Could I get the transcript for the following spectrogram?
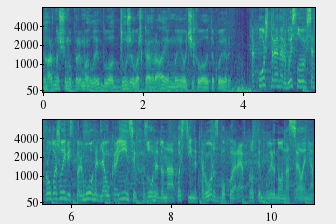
гарно, що ми перемогли. Була дуже важка гра, і ми очікували такої гри. Також тренер висловився про важливість перемоги для українців з огляду на постійний терор з боку РФ проти мирного населення.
